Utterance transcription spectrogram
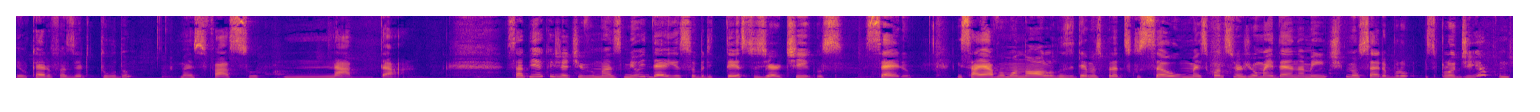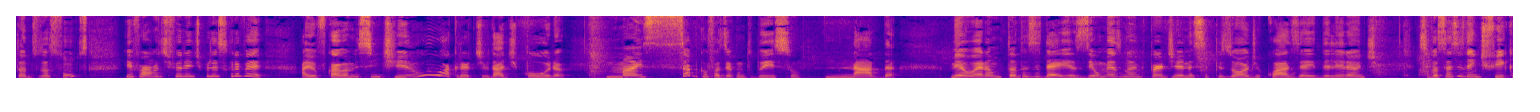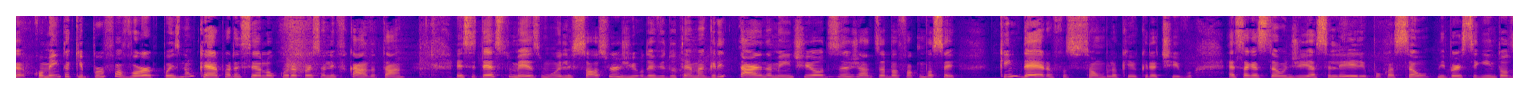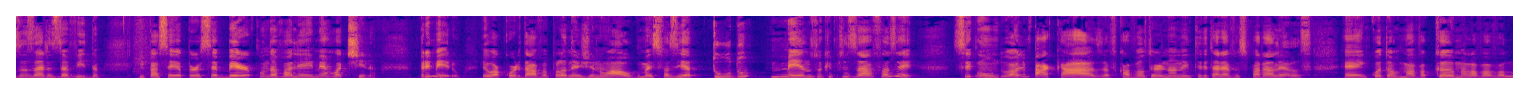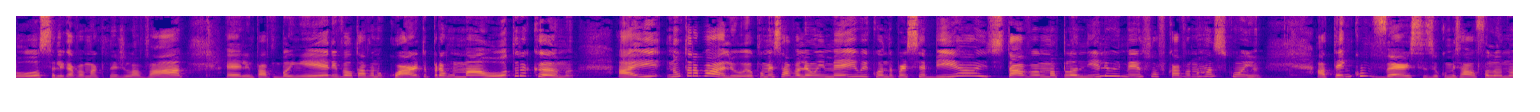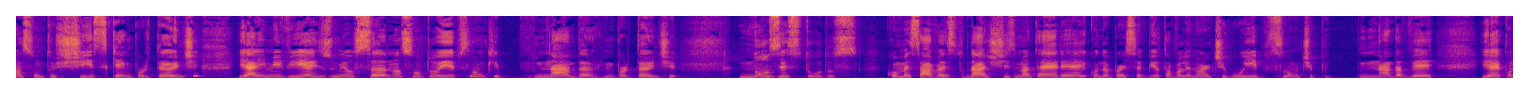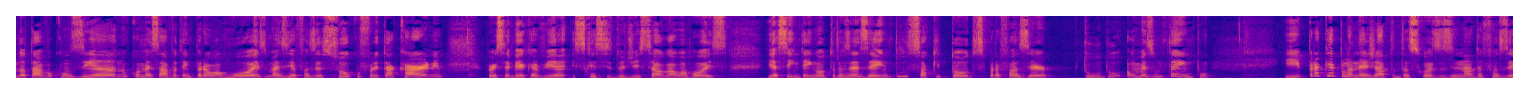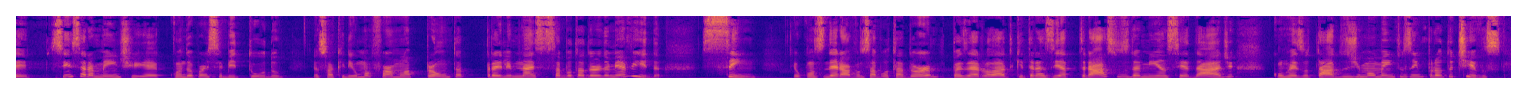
Eu quero fazer tudo, mas faço nada. Sabia que já tive umas mil ideias sobre textos e artigos? Sério. Ensaiava monólogos e temas para discussão, mas quando surgiu uma ideia na mente, meu cérebro explodia com tantos assuntos e formas diferentes para escrever. Aí eu ficava me sentindo a criatividade pura. Mas sabe o que eu fazia com tudo isso? Nada. Meu, eram tantas ideias e eu mesma me perdia nesse episódio quase aí delirante. Se você se identifica, comenta aqui, por favor, pois não quero parecer loucura personificada, tá? Esse texto mesmo, ele só surgiu devido ao tema gritar na mente e eu desejar desabafar com você. Quem dera fosse só um bloqueio criativo. Essa questão de acelere e pouca ação me perseguia em todas as áreas da vida e passei a perceber quando avaliei minha rotina. Primeiro, eu acordava planejando algo, mas fazia tudo menos o que precisava fazer. Segundo, ao limpar a casa, ficava alternando entre tarefas paralelas. É, enquanto eu arrumava a cama, lavava a louça, ligava a máquina de lavar, é, limpava o banheiro e voltava no quarto para arrumar outra cama. Aí, no trabalho, eu começava a ler um e-mail e quando percebia, estava uma planilha e o e-mail só ficava no rascunho. Até em conversas, eu começava falando um assunto X, que é importante, e aí me via esmiuçando o assunto Y, que nada importante. Nos estudos começava a estudar X matéria e quando eu percebi, eu tava lendo um artigo Y, tipo, nada a ver. E aí, quando eu tava cozinhando, começava a temperar o arroz, mas ia fazer suco, fritar carne, percebia que havia esquecido de salgar o arroz. E assim, tem outros exemplos, só que todos para fazer tudo ao mesmo tempo. E para que planejar tantas coisas e nada fazer? Sinceramente, é quando eu percebi tudo, eu só queria uma fórmula pronta para eliminar esse sabotador da minha vida. Sim, eu considerava um sabotador, pois era o lado que trazia traços da minha ansiedade com resultados de momentos improdutivos.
